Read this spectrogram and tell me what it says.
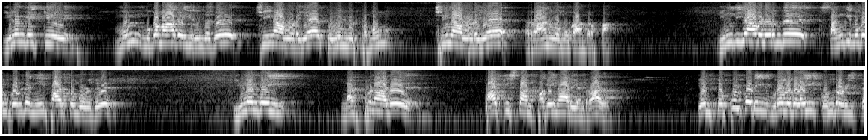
இலங்கைக்கு முன் முகமாக இருந்தது சீனாவுடைய தொழில்நுட்பமும் சீனாவுடைய ராணுவ முகாந்திரம் தான் இந்தியாவிலிருந்து சங்கி முகம் கொண்டு நீ பார்க்கும் பொழுது இலங்கை நட்பு நாடு பாகிஸ்தான் பகை நாடு என்றால் என் தொப்புள் கொடி உறவுகளை கொன்றொழித்த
